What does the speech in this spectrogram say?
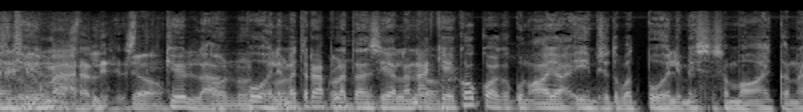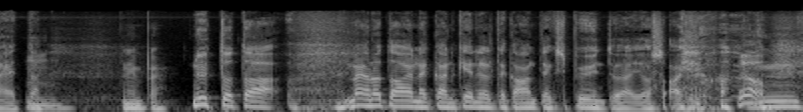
Siis Kyllä. määrällisesti. Joo. Kyllä, On, on, puhelimet on, räplätään on. siellä, Joo. näkee koko ajan kun ajaa, ihmiset ovat puhelimissa samaan aikana, että mm. Niinpä. Nyt tota, mä en ota ainakaan keneltäkään anteeksi pyyntöä, jos ajaa. Joo. Mm.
